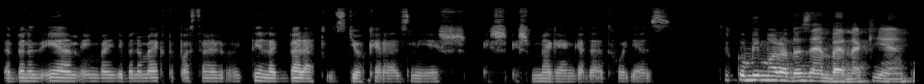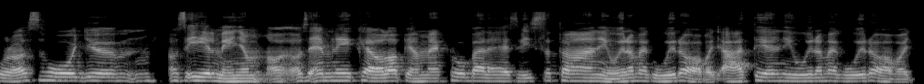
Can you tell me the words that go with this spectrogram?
ebben az élményben, ebben a megtapasztalásban, hogy tényleg bele tudsz gyökerezni, és, és, és megengeded, hogy ez, akkor mi marad az embernek ilyenkor? Az, hogy az élmény, az emléke alapján megpróbál ehhez visszatalálni újra meg újra, vagy átélni újra meg újra, vagy...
